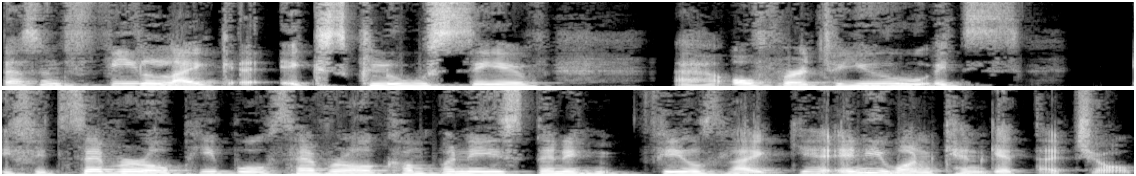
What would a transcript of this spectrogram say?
doesn't feel like exclusive uh, offer to you it's if it's several people several companies then it feels like yeah anyone can get that job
